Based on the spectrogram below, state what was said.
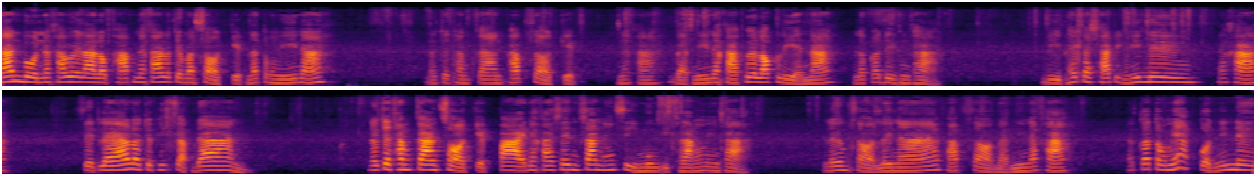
ด้านบนนะคะ เวลาเราพับนะคะ เราจะมาสอดเก็บนะตรงนี้นะ เราจะทำการพับสอดเก็บนะคะ แบบนี้นะคะเพื่อล็อกเหรียญนะแล้วก็ดึงค่ะ บีบให้กระชับอีกนิดนึงนะคะ เสร็จแล้วเราจะพลิกกลับด้าน เราจะทำการสอดเก็บปลายนะคะ เส้นสั้นทั้งสี่มุมอีกครั้งหนึ่งค่ะ เริ่มสอดเลยนะ พับสอดแบบนี้นะคะ แล้วก็ตรงเนี้ยกดนิดนึง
